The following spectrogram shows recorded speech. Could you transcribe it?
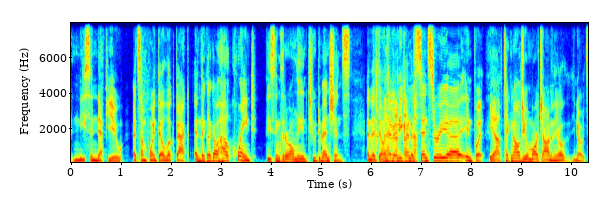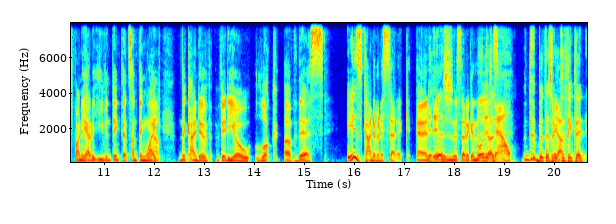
niece and nephew at some point they'll look back and think like oh how quaint these things that are only in two dimensions and that don't have any kind of sensory uh, input Yeah. technology will march on and you'll you know it's funny how to even think that something like the kind of video look of this is kind of an aesthetic and It is. an aesthetic and Well, it is does- now. But that's Yeah. to think that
